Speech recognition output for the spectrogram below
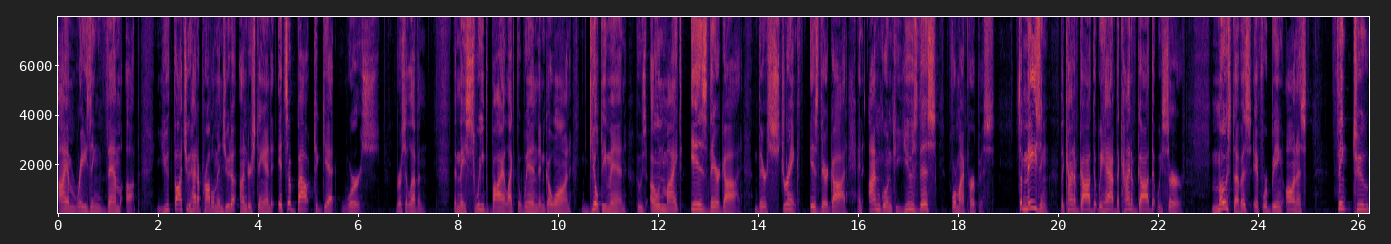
I am raising them up. You thought you had a problem in Judah? Understand, it's about to get worse. Verse 11. Then they sweep by like the wind and go on. Guilty men whose own might is their God, their strength is their God, and I'm going to use this for my purpose. It's amazing the kind of God that we have, the kind of God that we serve. Most of us, if we're being honest, think too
